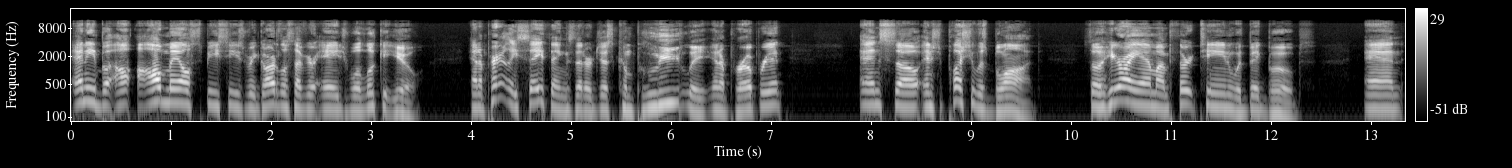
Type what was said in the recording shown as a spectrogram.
any, all, all male species, regardless of your age, will look at you and apparently say things that are just completely inappropriate. And so, and she, plus she was blonde. So here I am, I'm 13 with big boobs. And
